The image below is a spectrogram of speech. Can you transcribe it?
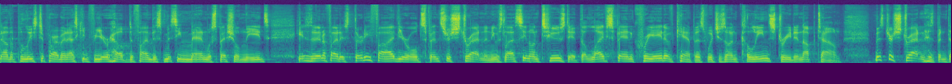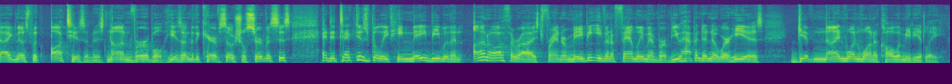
Now, the police department asking for your help to find this missing man with special needs. He is identified as 35 year old Spencer Stratton, and he was last seen on Tuesday at the Lifespan Creative Campus, which is on Colleen Street in Uptown. Mr. Stratton has been diagnosed with autism and is nonverbal. He is under the care of social services, and detectives believe he may be with an unauthorized friend or maybe even a family member. If you happen to know where he is, give 911 a call immediately.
